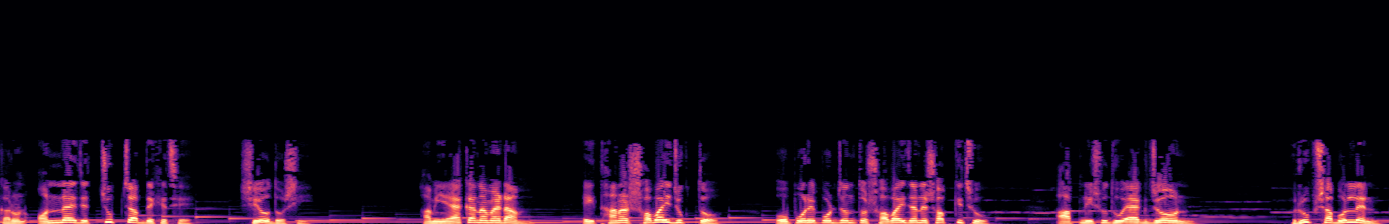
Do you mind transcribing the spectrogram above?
কারণ অন্যায় যে চুপচাপ দেখেছে, সেও দোষী। আমি একা না, ম্যাডাম, এই থানার সবাই যুক্ত, ওপরে পর্যন্ত সবাই জানে সবকিছু। আপনি শুধু একজন। রূপসা বললেন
